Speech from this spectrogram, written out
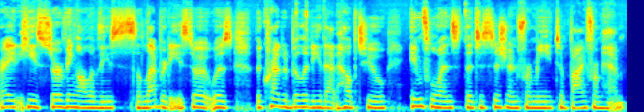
right? He's serving all of these celebrities. So it was the credibility that helped to influence the decision for me to buy from him.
